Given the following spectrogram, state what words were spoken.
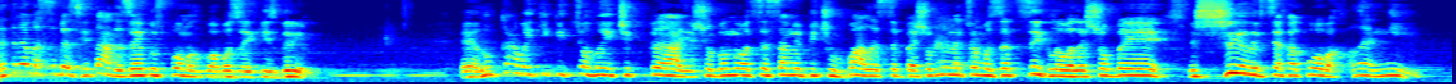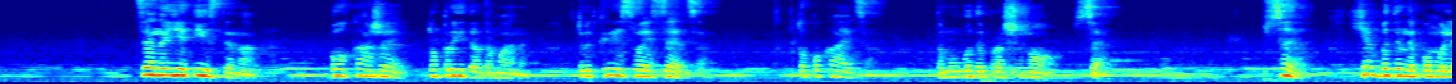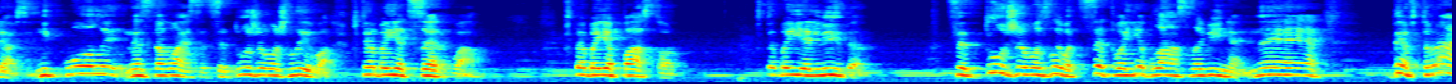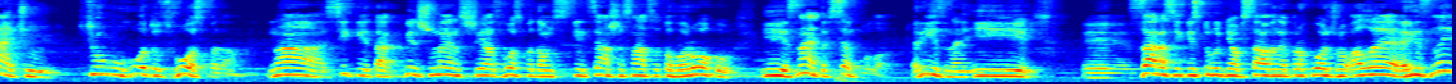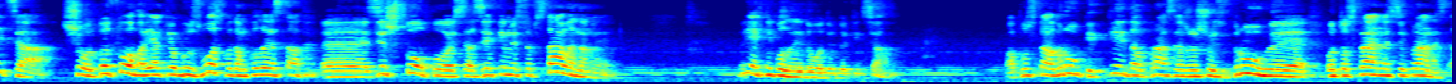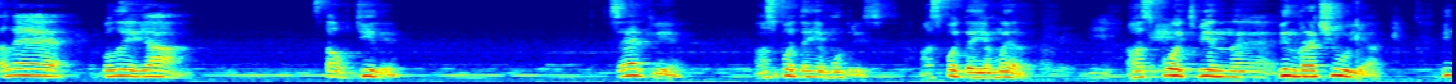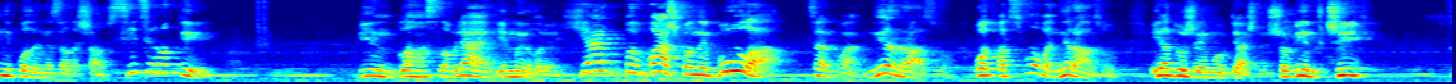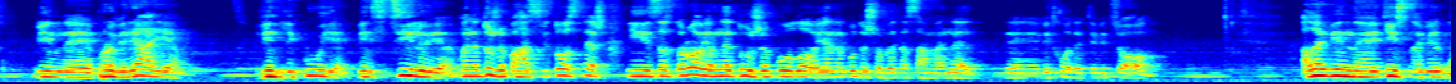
Не треба себе світати за якусь помилку або за якийсь гріх. Е, Лукавий тільки цього і чекає, щоб ми оце саме відчували себе, щоб ми на цьому зацикливали, щоб жили в цих оковах. Але ні. Це не є істина. Бог каже, хто прийде до мене, хто відкриє своє серце, хто покається, тому буде прощено все. Все. Як би ти не помилявся, ніколи не здавайся, це дуже важливо. В тебе є церква, в тебе є пастор, в тебе є лідер. Це дуже важливо, це твоє благословіння. Не, не втрачуй цю угоду з Господом. На скільки так, більш-менш я з Господом з кінця 16-го року, і знаєте, все було різне. І зараз якісь трудні обставини проходжу, але різниця, що до того, як я був з Господом, коли я став, е, зіштовхувався з якимись обставинами, ну, я їх ніколи не доводив до кінця. Опускав руки, кидав, брався вже щось друге, ото з крайності в крайність. Але коли я став в тілі, в церкві, Господь дає мудрість, Господь дає мир. Господь він, е, він врачує. Він ніколи не залишав. Всі ці роки він благословляє і милує. Як би важко не була церква, ні разу. От від слова ні разу. І я дуже йому вдячний, що він вчить, він е, провіряє, він лікує, він зцілює. У мене дуже багато свідоцтв теж і за здоров'ям не дуже було. Я не буду, щоб це саме не, не відходити від цього. Але він е, дійсно вірний.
